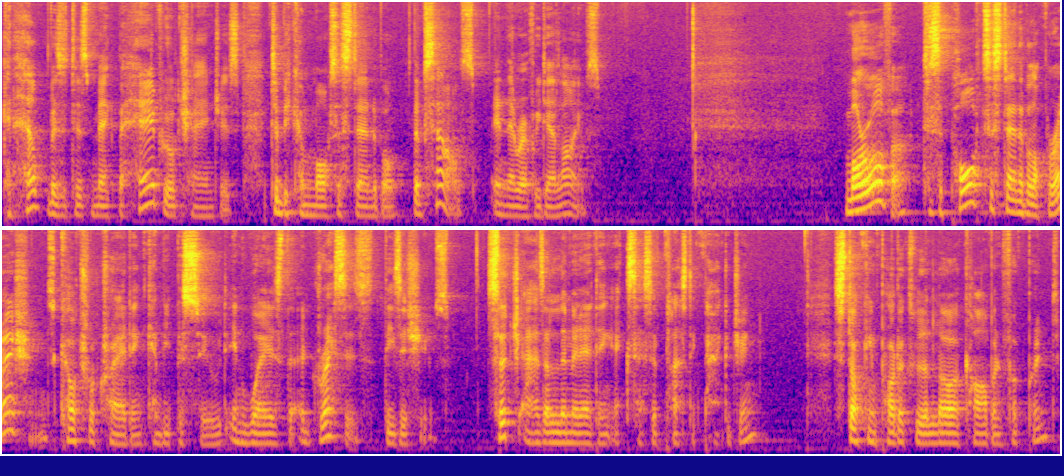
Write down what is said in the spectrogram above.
can help visitors make behavioural changes to become more sustainable themselves in their everyday lives. Moreover, to support sustainable operations, cultural trading can be pursued in ways that addresses these issues, such as eliminating excessive plastic packaging, stocking products with a lower carbon footprint,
